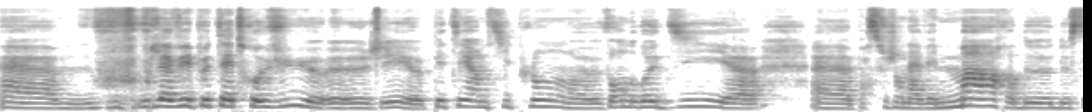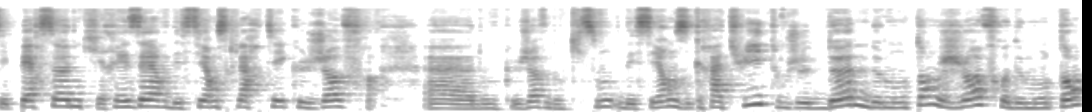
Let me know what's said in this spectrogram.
euh, vous, l'avez peut-être vu, euh, j'ai euh, pété un petit plomb vendredi parce que j'en avais marre de, de, ces personnes qui réservent des séances clarté que j'offre euh, donc j'offre donc qui sont des séances gratuites où je donne de mon temps, j'offre de mon temps,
